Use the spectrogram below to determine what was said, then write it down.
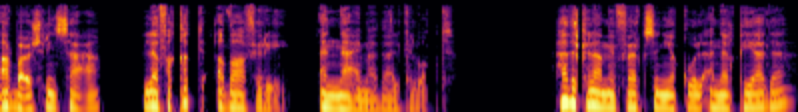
24 ساعة لفقدت أظافري. الناعمة ذلك الوقت. هذا الكلام من فيركسون يقول أن القيادة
